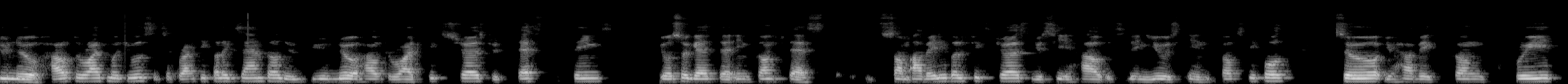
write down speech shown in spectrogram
to know how to write modules. It's a practical example. You, you know how to write fixtures to test things. You also get the in conftest some available fixtures. You see how it's being used in box default. So you have a concrete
